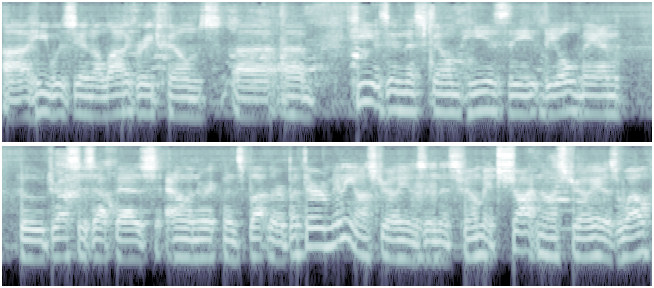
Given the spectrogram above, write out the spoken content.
Uh, he was in a lot of great films. Uh, um, he is in this film. He is the the old man who dresses up as Alan Rickman's butler. But there are many Australians in this film. It's shot in Australia as well.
